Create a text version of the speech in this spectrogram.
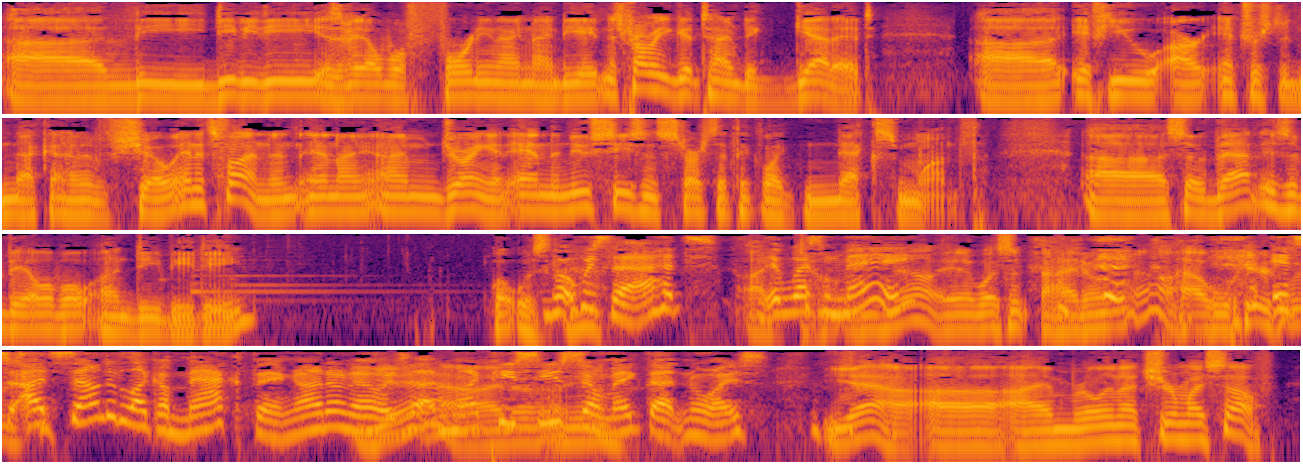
Uh, the DVD is available for 49.98, and it's probably a good time to get it. Uh, if you are interested in that kind of show, and it's fun, and, and I, I'm enjoying it. And the new season starts, I think, like next month. Uh, so that is available on DVD. What was What that? was that? I it wasn't me. know. It wasn't. I don't know how weird. It's, was it sounded like a Mac thing. I don't know. Is that my PCs don't- don't, make that noise? Yeah, uh, I'm really not sure myself.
